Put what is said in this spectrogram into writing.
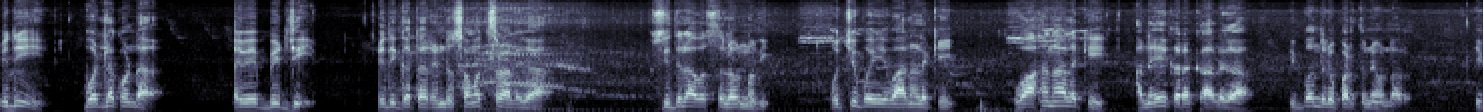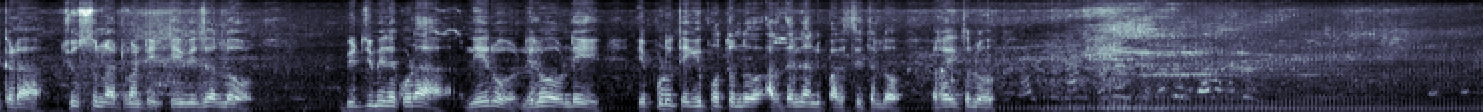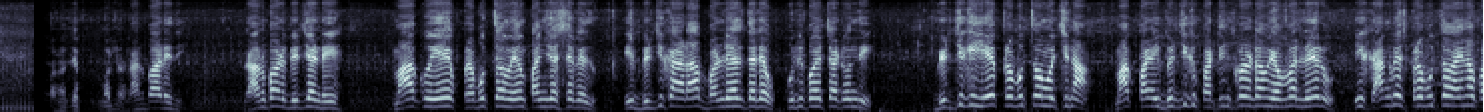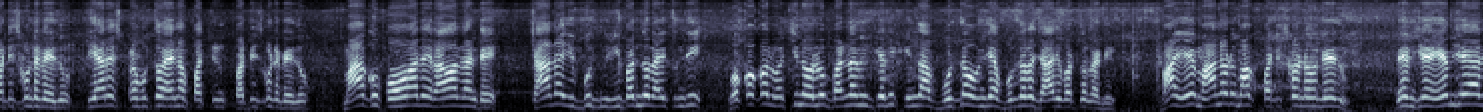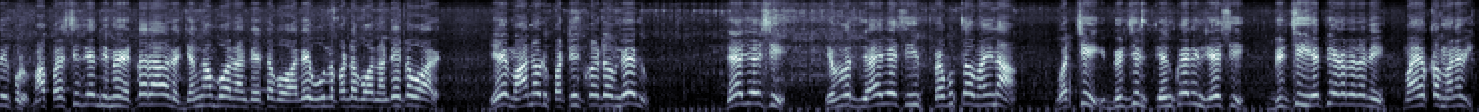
ఇది Vadlakonda highway bridge. ఇది గత రెండు సంవత్సరాలుగా శిథిలావస్థలో ఉన్నది. వచ్చిపోయే వాహనాలకి వాహనాలకి అనేక రకాలుగా ఇబ్బందులు పడుతూనే ఉన్నారు. ఇక్కడ చూస్తున్నటువంటి ఈ విజువల్లో బ్రిడ్జి మీద కూడా నీరు నిల్వ ఉండి ఎప్పుడు తెగిపోతుందో అర్థం కాని పరిస్థితుల్లో రైతులు రానుపాడేది. రానుపాడు బ్రిడ్జ్ అండి. మాకు ఏ ప్రభుత్వం ఏం పనిచేస్తలేదు ఈ బ్రిడ్జి కాడ బండ్లు వెళ్తలేవు కూలిపోయేటట్టు ఉంది. బ్రిడ్జికి ఏ ప్రభుత్వం వచ్చినా మాకు ఈ బ్రిడ్జికి పట్టించుకోవడం ఎవ్వరు లేరు. ఈ కాంగ్రెస్ ప్రభుత్వం అయినా పట్టించుకుంటలేదు టీఆర్ఎస్ ప్రభుత్వం అయినా పట్టి పట్టించుకుంటలేదు. మాకు పోవాలి రావాలంటే చాలా ఇబ్బంది ఇబ్బందులు అవుతుంది. ఒక్కొక్కరు వచ్చిన వాళ్ళు బండ్ల మీదకి వెళ్ళి కింద బురద ఉంది ఆ బురదలో జారి పడుతుందండి మా ఏ మానవుడు మాకు పట్టించుకోవడం లేదు. మేము చే ఏం చేయాలి ఇప్పుడు? మా పరిస్థితి ఏంది? మేము ఎట్లా రావాలి? జంగం పోవాలంటే ఎట్లా పోవాలి? ఊర్లో పంట పోవాలంటే ఎట్లా పోవాలి? ఏ మానవుడు పట్టించుకోవడం లేదు. దయచేసి ఎవరు దయచేసి ప్రభుత్వం అయినా వచ్చి ఈ బ్రిడ్జిని ఎంక్వైరీ చేసి బ్రిడ్జి ఏపీయగలరని మా యొక్క మనవి.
